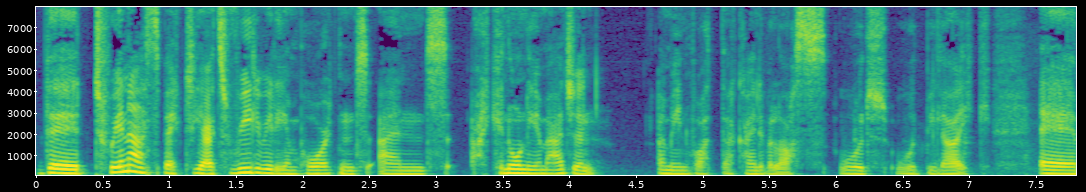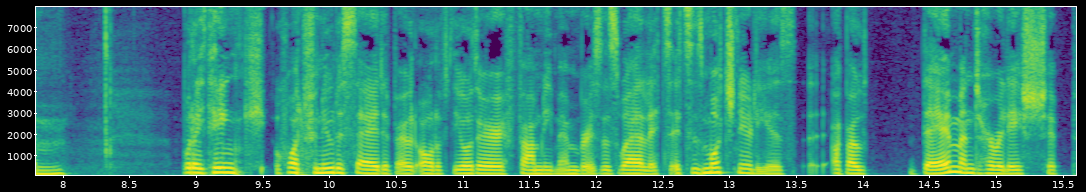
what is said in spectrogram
the twin aspect, yeah, it's really, really important, and I can only imagine. I mean, what that kind of a loss would would be like. Um, but I think what Fionnuala said about all of the other family members as well, it's it's as much nearly as about them and her relationship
